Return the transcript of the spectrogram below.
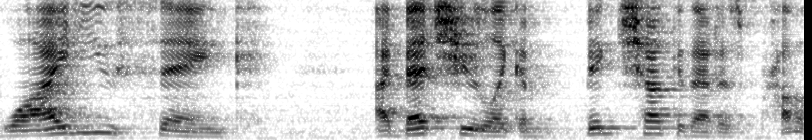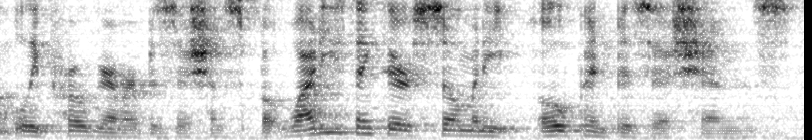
why do you think? I bet you like a big chunk of that is probably programmer positions, but why do you think there are so many open positions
